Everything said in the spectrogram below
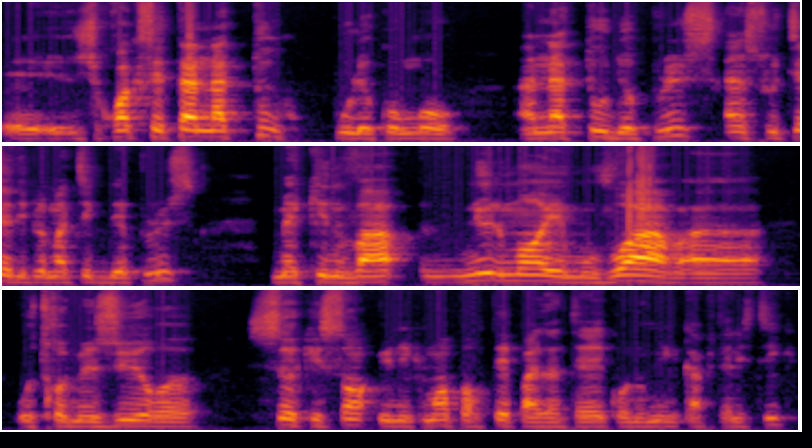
Je crois que c'est un atout pour le Congo un atout de plus, un soutien diplomatique de plus, mais qui ne va nullement émouvoir, euh, outre mesure, euh, ceux qui sont uniquement portés par les intérêts économiques capitalistiques,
